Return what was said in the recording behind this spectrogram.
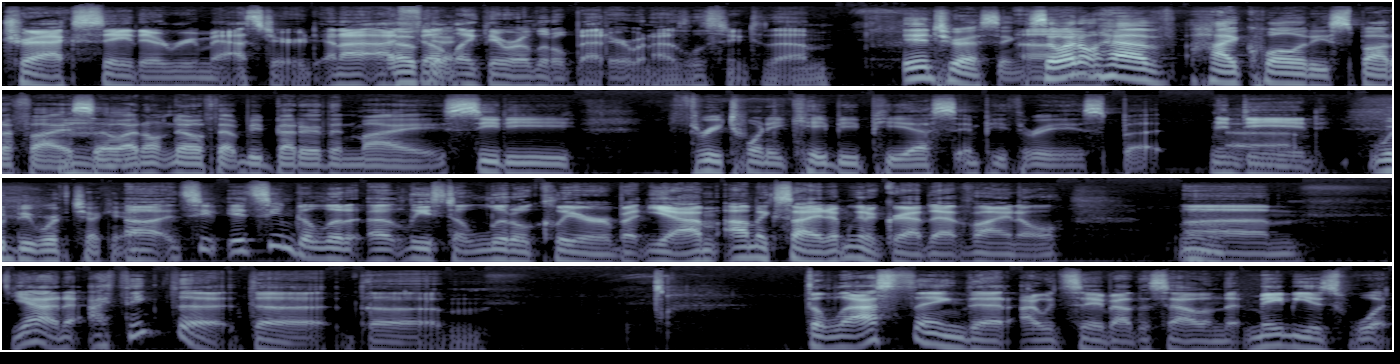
tracks say they're remastered, and I, I Okay. felt like they were a little better when I was listening to them. Interesting. So I Um, don't have high quality Spotify, mm-hmm. so I don't know if that would be better than my CD 320 kbps MP3s, but Indeed. Would be worth checking out. Uh, it, se- it seemed a little, at least a little clearer, but yeah, I'm, I'm excited. I'm gonna grab that vinyl. Um, yeah, and I think the the the um, the last thing that I would say about this album that maybe is what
